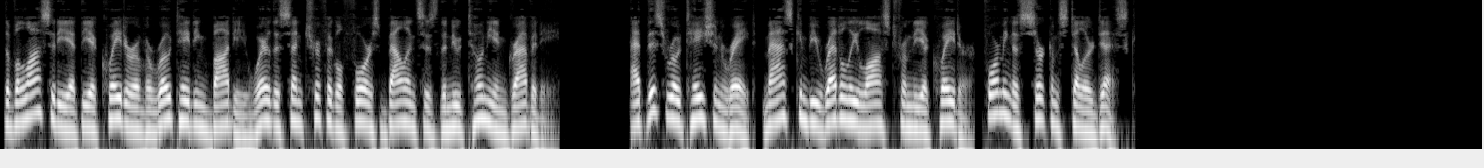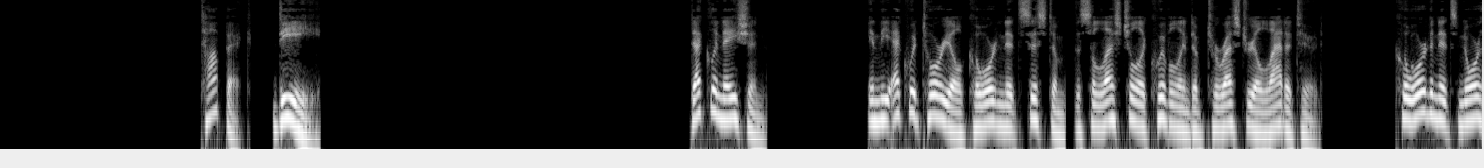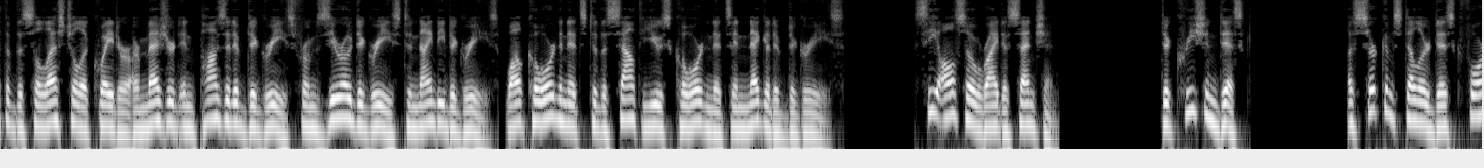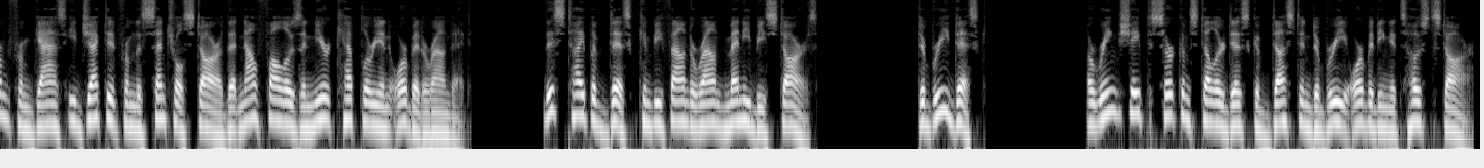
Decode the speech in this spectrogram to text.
The velocity at the equator of a rotating body where the centrifugal force balances the Newtonian gravity. At this rotation rate, mass can be readily lost from the equator, forming a circumstellar disk. D Declination in the equatorial coordinate system, the celestial equivalent of terrestrial latitude. Coordinates north of the celestial equator are measured in positive degrees from 0 degrees to 90 degrees, while coordinates to the south use coordinates in negative degrees. See also right ascension. Decretion disk A circumstellar disk formed from gas ejected from the central star that now follows a near Keplerian orbit around it. This type of disk can be found around many B stars, Debris disk A ring-shaped circumstellar disk of dust and debris orbiting its host star.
